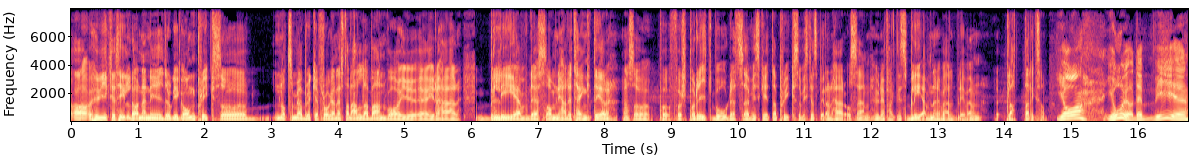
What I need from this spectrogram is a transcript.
Ja, hur gick det till då när ni drog igång Prix? Och något som jag brukar fråga nästan alla band var ju, är ju det här, blev det som ni hade tänkt er? Alltså på, först på ritbordet, så här, vi ska hitta Prix och vi ska spela det här. Och sen hur det faktiskt blev när det väl blev en platta. Liksom. Ja, jo, jo det, vi, eh,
